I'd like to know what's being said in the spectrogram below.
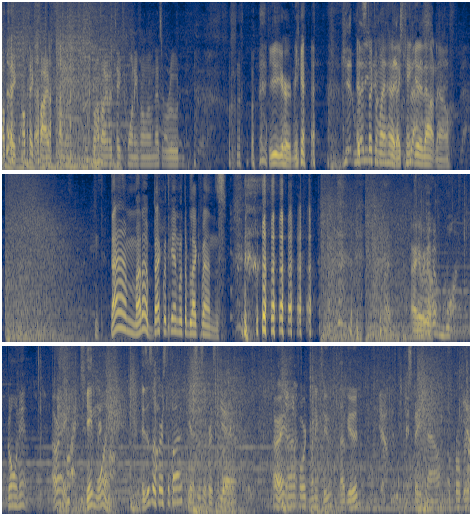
I'll take I'll take five from him, but I'm not gonna take twenty from him. That's rude. you, you heard me. Get ready it's stuck in my head. I can't get it out now. Damn, Mara, back with again with the black fans. All right, here we go. One. Going in. All right, game one. Is this a first to five? Yes, this is a first to Yeah. five. All right, uh, forward running two. No good. Stays down. Appropriate.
